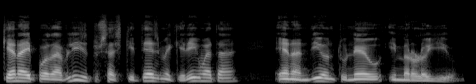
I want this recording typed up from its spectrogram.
και να υποδαβλίζει τους ασκητές με κηρύγματα εναντίον του νέου ημερολογίου.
